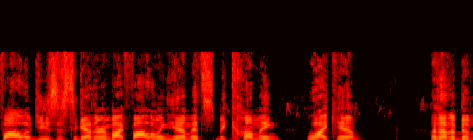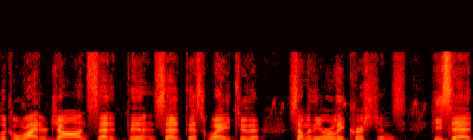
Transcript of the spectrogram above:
follow Jesus together. And by following him, it's becoming like him. Another biblical writer, John, said it, th- said it this way to the, some of the early Christians. He said,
